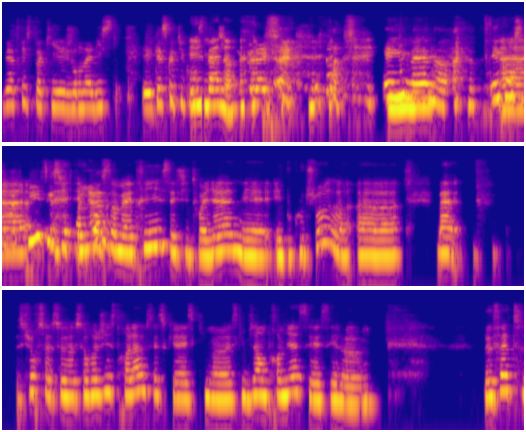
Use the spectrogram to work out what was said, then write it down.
Béatrice, toi qui es journaliste? Et qu'est-ce que tu constates Et humaine. et consommatrice et citoyenne. Et consommatrice et citoyenne et, beaucoup de choses. Euh, bah, sur ce, registre-là, c'est ce, qui me, vient en premier, c'est le, fait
